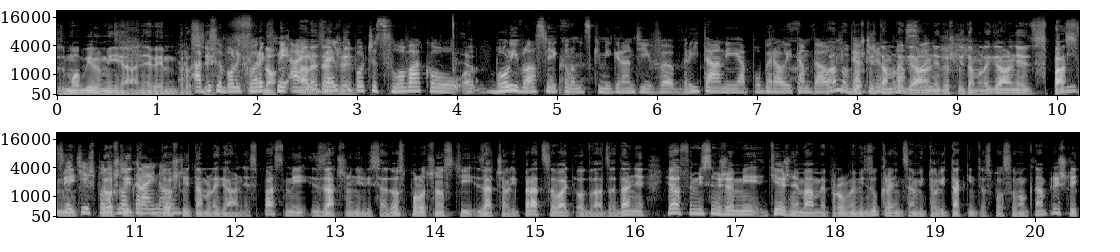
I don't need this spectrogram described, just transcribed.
s mobilmi a neviem proste. Aby sme boli korektní, no, aj veľký takže... počet Slovákov e, boli vlastne ekonomickí migranti v Británii a poberali tam dávky. Áno, došli tam vlastne... legálne, došli tam legálne s pasmi, došli tam, došli tam legálne s pasmi, začlenili sa do spoločnosti, začali pracovať, odvádzať dane. Ja si myslím, že my tiež nemáme problémy s Ukrajincami, ktorí takýmto spôsobom k nám prišli.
